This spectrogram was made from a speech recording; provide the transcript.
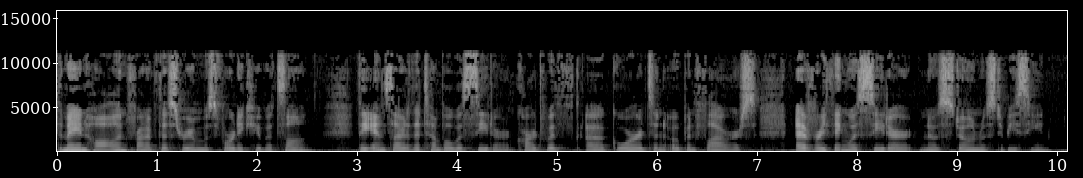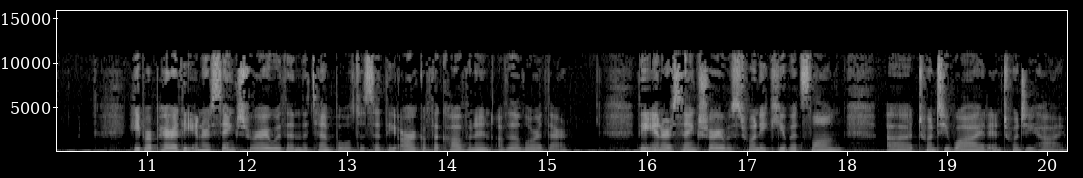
The main hall in front of this room was 40 cubits long. The inside of the temple was cedar, carved with uh, gourds and open flowers. Everything was cedar, no stone was to be seen. He prepared the inner sanctuary within the temple to set the Ark of the Covenant of the Lord there. The inner sanctuary was 20 cubits long, uh, 20 wide and 20 high.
